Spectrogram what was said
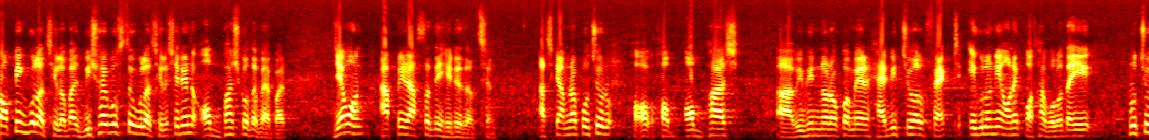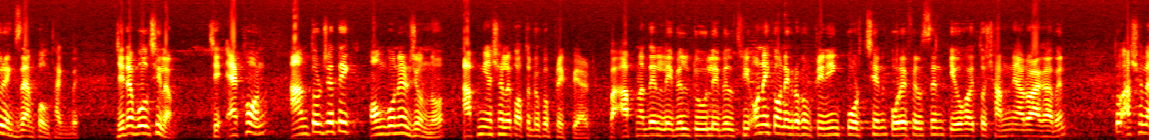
টপিকগুলো ছিল বা বিষয়বস্তুগুলো ছিল, সেটা অভ্যাসগত ব্যাপার। যেমন, আপনি রাস্তা দিয়ে হেঁটে যাচ্ছেন। আজকে আমরা প্রচুর অভ্যাস বিভিন্ন রকমের হ্যাবিচুয়াল ফ্যাক্ট এগুলো নিয়ে অনেক কথা বলো তাই প্রচুর এক্সাম্পল থাকবে। যেটা বলছিলাম যে এখন আন্তর্জাতিক অঙ্গনের জন্য আপনি আসলে কতটুকু প্রিপেয়ার্ড বা আপনাদের লেভেল টু লেভেল থ্রি অনেক অনেক রকম ট্রেনিং করছেন, করে ফেলছেন, কেউ হয়তো সামনে আরও আগাবেন। তো আসলে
